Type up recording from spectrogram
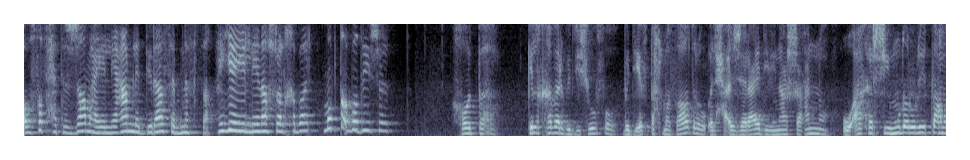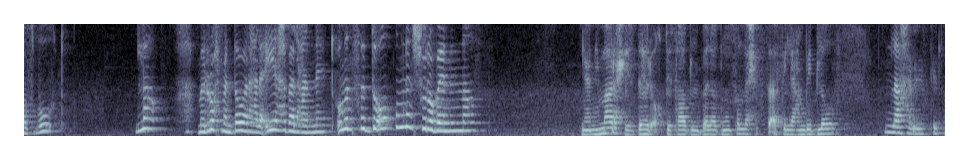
أو صفحة الجامعة يلي عاملة الدراسة بنفسها هي يلي ناشرة الخبر مو بتقبضي جد. خود بقى. كل خبر بدي شوفه بدي أفتح مصادره وألحق الجرايد اللي ناشرة عنه وآخر شيء مو ضروري يطلع مزبوط لا منروح مندور على أي هبل على النت ومنصدقه ومننشره بين الناس. يعني ما رح يزدهر اقتصاد البلد ونصلح السقف اللي عم بيدلوف لا حبيبتي لا.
